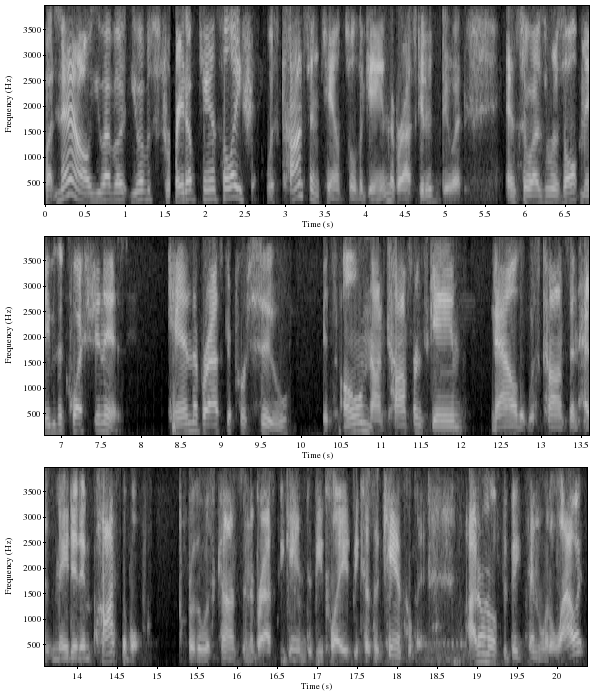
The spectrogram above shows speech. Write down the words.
But now you have a you have a straight up cancellation. Wisconsin canceled the game. Nebraska didn't do it, and so as a result, maybe the question is, can Nebraska pursue its own non-conference game now that Wisconsin has made it impossible for the Wisconsin Nebraska game to be played because it canceled it? I don't know if the Big Ten would allow it.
